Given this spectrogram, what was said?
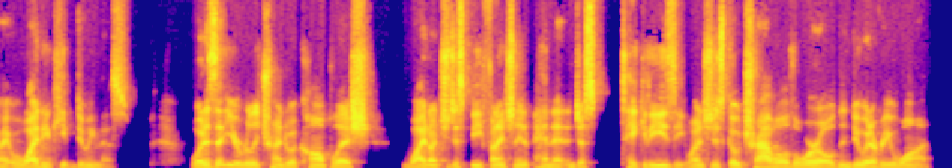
Right. Well, why do you keep doing this? What is it you're really trying to accomplish? Why don't you just be financially independent and just take it easy? Why don't you just go travel the world and do whatever you want?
